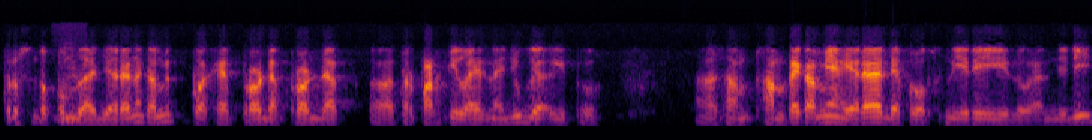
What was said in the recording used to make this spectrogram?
Terus untuk hmm. pembelajarannya kami pakai produk-produk uh, terparty lainnya juga gitu. Uh, sam sampai kami akhirnya develop sendiri gitu kan. Jadi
